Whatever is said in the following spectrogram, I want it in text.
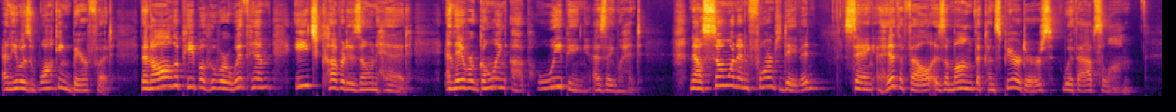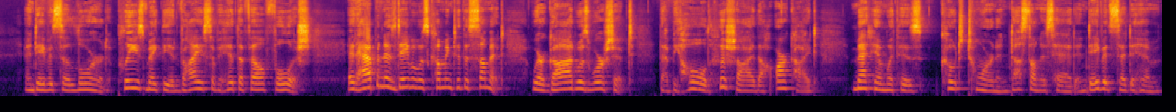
and he was walking barefoot. Then all the people who were with him each covered his own head, and they were going up, weeping as they went. Now someone informed David, saying, Ahithophel is among the conspirators with Absalom. And David said, Lord, please make the advice of Ahithophel foolish. It happened as David was coming to the summit where God was worshipped, that behold, Hushai the Archite met him with his coat torn and dust on his head. And David said to him,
